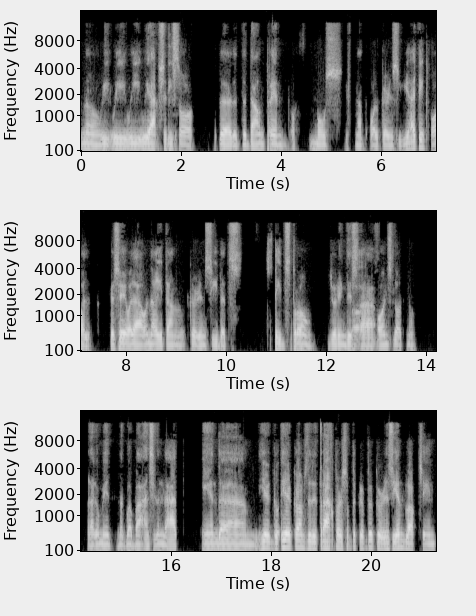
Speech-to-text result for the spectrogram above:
No, we we we we actually saw the, the the downtrend of most, if not all currency. Yeah, I think all. Kasi wala akong nakitang currency that's stayed strong during this uh, onslaught, no. Talagang may nagbabaan silang lahat. And um, here go, here comes the detractors of the cryptocurrency and blockchain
